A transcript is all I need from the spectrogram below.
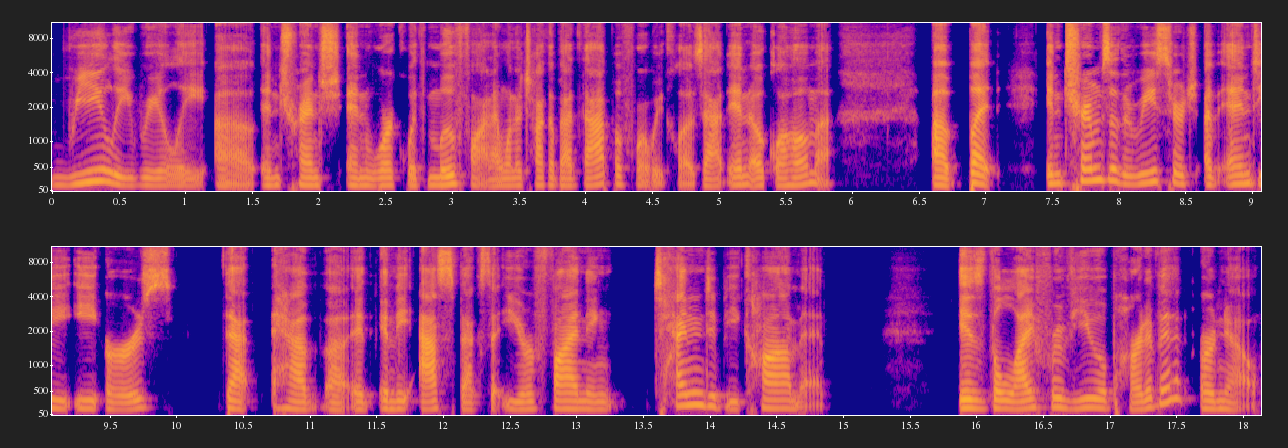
really, really uh, entrenched and work with MUFON. I want to talk about that before we close out in Oklahoma. Uh, but in terms of the research of NDEers that have uh, in, the aspects that you're finding tend to be common, is the life review a part of it or no?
